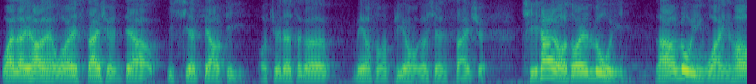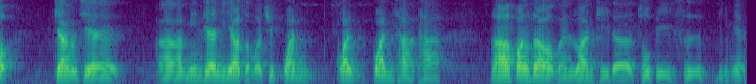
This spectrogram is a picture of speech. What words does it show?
完了以后呢，我会筛选掉一些标的，我觉得这个没有什么屁用，我就先筛选。其他的我都会录影，然后录影完以后讲解，呃，明天你要怎么去观观观察它。然后放在我们软体的主笔试里面，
